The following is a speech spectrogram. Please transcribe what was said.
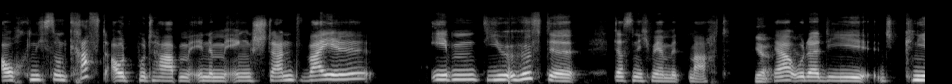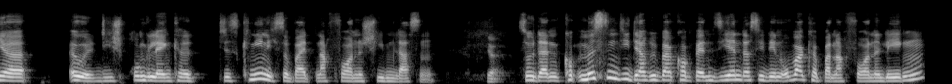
auch nicht so einen Kraftoutput haben in einem engen Stand, weil eben die Hüfte das nicht mehr mitmacht. Ja. ja oder die Knie, oh, die Sprunggelenke das Knie nicht so weit nach vorne schieben lassen. Ja. So, dann müssen die darüber kompensieren, dass sie den Oberkörper nach vorne legen.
